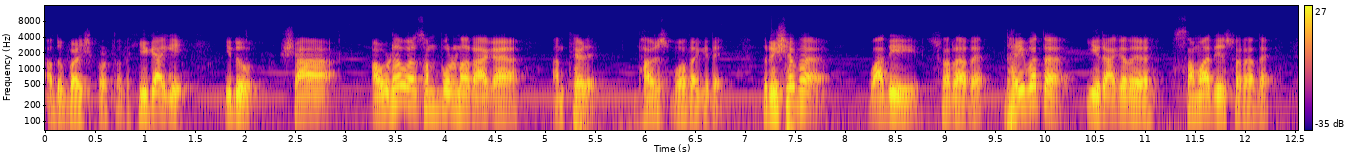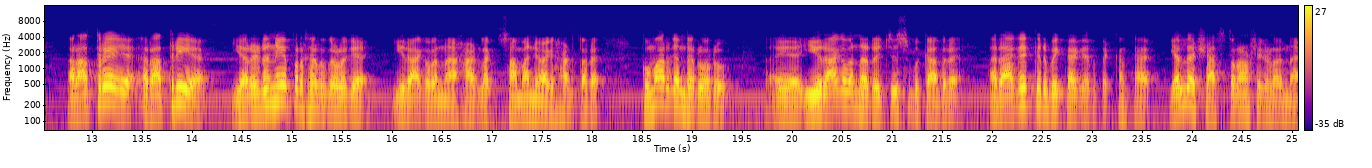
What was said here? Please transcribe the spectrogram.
ಅದು ಬಳಸ್ಕೊಳ್ತದೆ. ಹೀಗಾಗಿ ಇದು ಶಾ ಔಢವ ಸಂಪೂರ್ಣ ರಾಗ ಅಂಥೇಳಿ ಭಾವಿಸಬಹುದಾಗಿದೆ. ರಿಷಭ ವಾದಿ ಸ್ವರ ಅದ. ದೈವತ ಈ ರಾಗದ ಸಮಾಧಿ ಸ್ವರ ಅದ. ರಾತ್ರಿ ರಾತ್ರಿಯ ಎರಡನೇ ಪ್ರಹರದೊಳಗೆ ಈ ರಾಗವನ್ನು ಹಾಡ್ಲಕ್ಕೆ ಸಾಮಾನ್ಯವಾಗಿ ಹಾಡ್ತಾರೆ. ಕುಮಾರ್ ಗಂಧರ್ವರು ಈ ರಾಗವನ್ನು ರಚಿಸಬೇಕಾದ್ರೆ ರಾಗಕ್ಕಿರಬೇಕಾಗಿರ್ತಕ್ಕಂಥ ಎಲ್ಲ ಶಾಸ್ತ್ರಾಂಶಗಳನ್ನು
